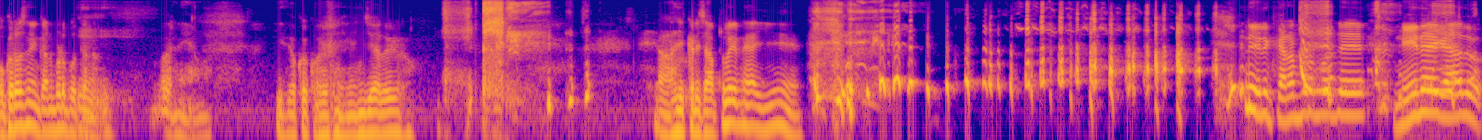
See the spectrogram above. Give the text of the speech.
ఒక రోజు నేను కనపడిపోతాను. అమ్మ, ఇది ఒక క్వశ్చన్ ఏం చేయాలి? ఇక్కడ చెప్పలేనే అయ్యి. నేను కనపడిపోతే నేనే కాదు.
